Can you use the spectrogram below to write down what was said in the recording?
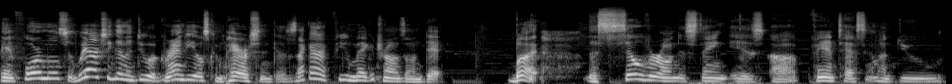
and foremost, and we're actually gonna do a grandiose comparison because I got a few Megatrons on deck. But the silver on this thing is uh, fantastic. I'm gonna do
